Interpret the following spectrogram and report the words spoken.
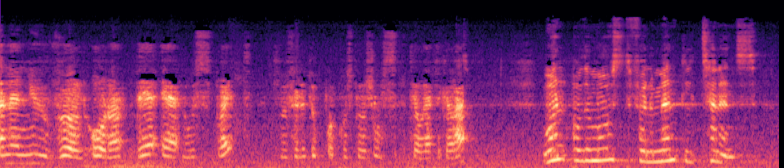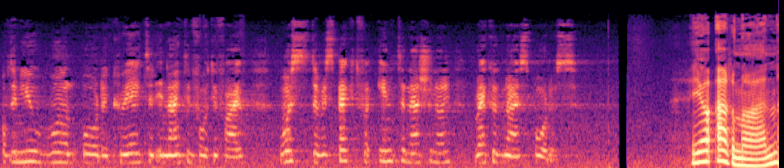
En new world order, det er noe sprøyt som er funnet opp av konspirasjonsteoretikere. One of the most fundamental tenets of the New World Order created in 1945 was the respect for international recognized borders. Ja, Erna-en,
